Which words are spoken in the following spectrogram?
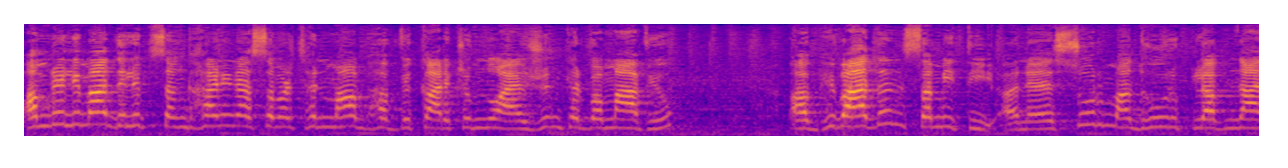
અમરેલીમાં દિલીપ સંઘાણીના સમર્થનમાં ભવ્ય કાર્યક્રમનું આયોજન કરવામાં આવ્યું. અભિવાદન સમિતિ અને સુરમધુર ક્લબના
